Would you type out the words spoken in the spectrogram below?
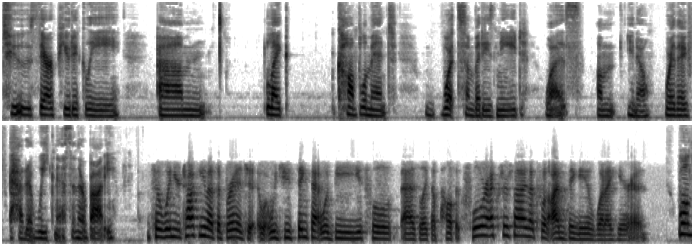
to therapeutically, um, like, complement what somebody's need was, um, you know, where they've had a weakness in their body. So when you're talking about the bridge, would you think that would be useful as like a pelvic floor exercise? That's what I'm thinking of what I hear it. Well,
